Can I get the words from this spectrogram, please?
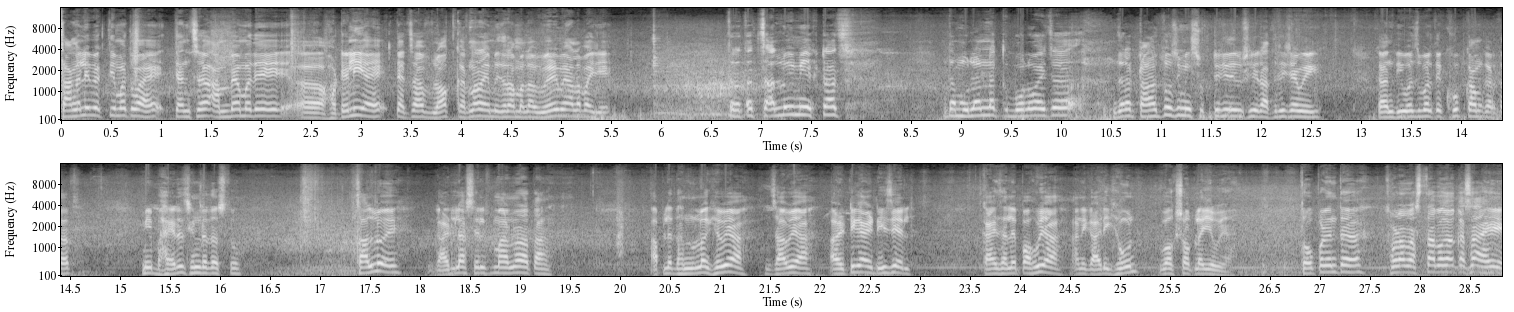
चांगले व्यक्तिमत्व आहे त्यांचं आंब्यामध्ये हॉटेलही आहे त्याचा व्लॉग करणार आहे मी जरा मला वेळ मिळाला पाहिजे. तर आता चाललो आहे मी एकटाच. आता मुलांना क- बोलवायचं जरा टाळतोच मी सुट्टीच्या दिवशी रात्रीच्या वेळी. कारण दिवसभर ते खूप काम करतात. मी बाहेरच हिंडत असतो. चाललो आहे गाडीला सेल्फ मारणार आता. आपल्या धनूला घेऊया जाऊया. Ertiga diesel. काय झालं पाहूया आणि गाडी घेऊन वर्कशॉपला येऊया. तोपर्यंत थोडा रस्ता बघा कसा आहे.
